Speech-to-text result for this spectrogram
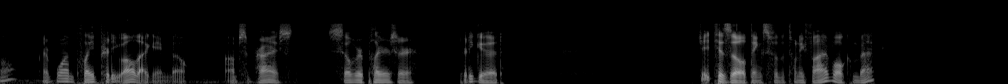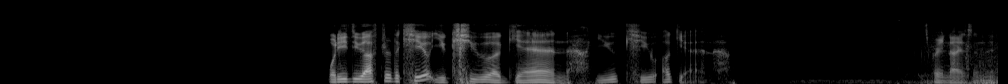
Well, everyone played pretty well that game though. I'm surprised. Silver players are pretty good. J Tizzle, thanks for the 25. Welcome back. What do you do after the queue? You queue again. You queue again. It's pretty nice, isn't it?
